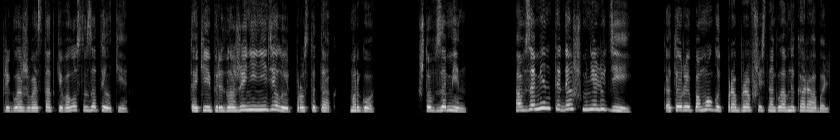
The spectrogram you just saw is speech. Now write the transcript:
приглаживая остатки волос на затылке. Такие предложения не делают просто так, Марго. Что взамен? А взамен ты дашь мне людей, которые помогут, пробравшись на главный корабль,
